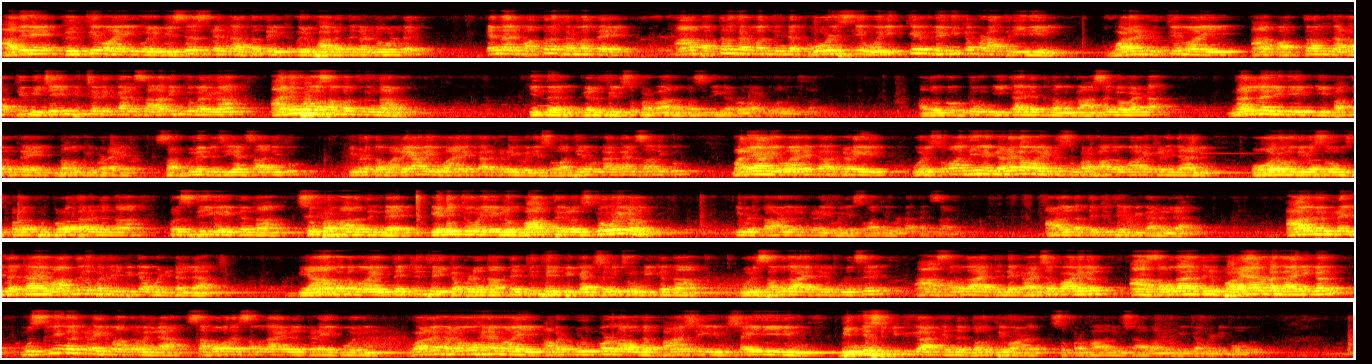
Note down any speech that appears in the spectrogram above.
അതിനെ കൃത്യമായി ഒരു ബിസിനസ് എന്ന അർത്ഥത്തിൽ ഒരു ഭാഗത്ത് കണ്ടുകൊണ്ട് എന്നാൽ പത്രധർമ്മത്തെ ആ പത്രധർമ്മത്തിന്റെ പോളിസി ഒരിക്കലും ലംഘിക്കപ്പെടാത്ത രീതിയിൽ വളരെ കൃത്യമായി ആ പത്രം നടത്തി വിജയിപ്പിച്ചെടുക്കാൻ സാധിക്കുമെന്ന അനുഭവ സമ്പത്ത് നിന്നാണ് ഇന്ന് ഗൾഫിൽ സുപ്രഭാതം പ്രസിദ്ധീകരണവുമായിട്ട് വന്നിട്ടുള്ളത്. അതുകൊണ്ട് ഒട്ടും ഈ കാര്യത്തിൽ നമുക്ക് ആശങ്ക വേണ്ട. നല്ല രീതിയിൽ ഈ പത്രത്തെ നമുക്കിവിടെ സർക്കുലേറ്റ് ചെയ്യാൻ സാധിക്കും. ഇവിടുത്തെ മലയാളി വായനക്കാർക്കിടയിൽ വലിയ സ്വാധീനം ഉണ്ടാക്കാൻ സാധിക്കും. മലയാളി വായനക്കാർക്കിടയിൽ ഒരു സ്വാധീന ഘടകമായിട്ട് സുപ്രഭാതം മാറിക്കഴിഞ്ഞാൽ ഓരോ ദിവസവും പുറ- പുറത്തിറങ്ങുന്ന പ്രസിദ്ധീകരിക്കുന്ന സുപ്രഭാതത്തിന്റെ എഡിറ്റോറിയലുകളും വാർത്തകളും സ്റ്റോറികളും ഇവിടുത്തെ ആളുകൾക്കിടയിൽ വലിയ സ്വാധീനം ഉണ്ടാക്കാൻ സാധിക്കും. ആളുകളെ തെറ്റിദ്ധരിപ്പിക്കാനല്ല ആളുകൾക്കിടയിൽ തെറ്റായ വാർത്തകൾ പ്രചരിപ്പിക്കാൻ വേണ്ടിയിട്ടല്ല വ്യാപകമായി തെറ്റിദ്ധരിക്കപ്പെടുന്ന തെറ്റിദ്ധരിപ്പിക്കാൻ ശ്രമിച്ചുകൊണ്ടിരിക്കുന്ന ഒരു സമുദായത്തിനെ കുറിച്ച് ആ സമുദായത്തിന്റെ കാഴ്ചപ്പാടുകൾ ആ സമുദായത്തിന് പറയാനുള്ള കാര്യങ്ങൾ മുസ്ലിങ്ങൾക്കിടയിൽ മാത്രമല്ല സഹോദര സമുദായങ്ങൾക്കിടയിൽ പോലും വളരെ മനോഹരമായി അവർക്ക് ഉൾക്കൊള്ളാവുന്ന ഭാഷയിലും ശൈലിയിലും വിന്യസിപ്പിക്കുക എന്നൊരു ദൗത്യമാണ് സുപ്രഭാതം ഇൻഷാദ നിർവഹിക്കാൻ വേണ്ടി പോകുന്നത്.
